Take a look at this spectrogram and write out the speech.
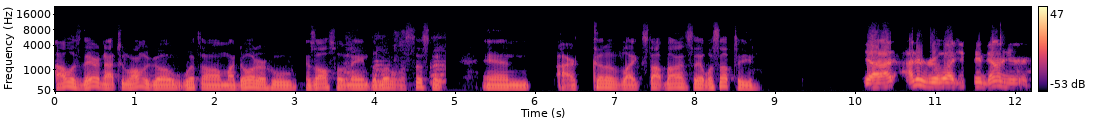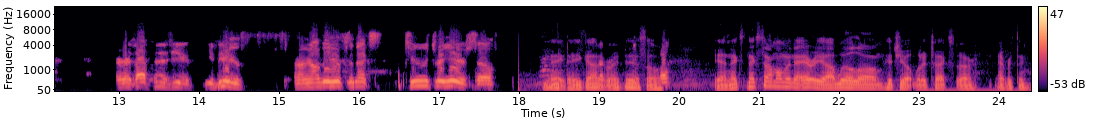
I was there not too long ago with um my daughter who is also named the little assistant, and I could have like stopped by and said what's up to you. Yeah, I, I didn't realize you came down here or as often as you you do. I mean, I'll be here for the next two, three years. So Hey, there you got it right there. So yeah, next next time I'm in the area, I will um hit you up with a text or everything.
